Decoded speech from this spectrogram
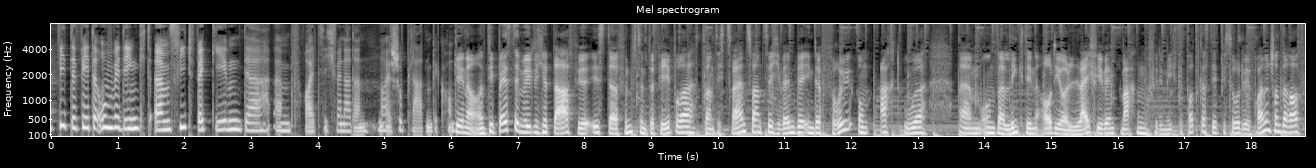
bitte Peter unbedingt ähm, Feedback geben. Der ähm, freut sich, wenn er dann neue Schubladen bekommt. Genau, und die beste Möglichkeit dafür ist der 15. Februar 2022, wenn wir in der Früh um 8 Uhr ähm, unser LinkedIn Audio Live-Event machen für die nächste Podcast-Episode. Wir freuen uns schon darauf.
